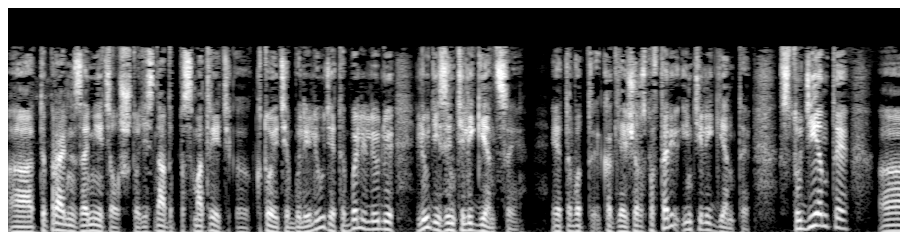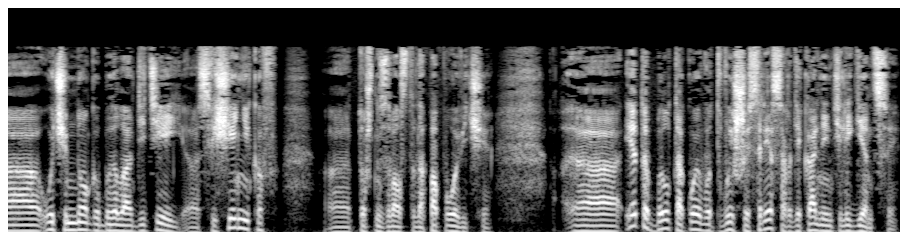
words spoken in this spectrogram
Э, ты правильно заметил, что здесь надо посмотреть, э, кто эти были люди. Это были люди, люди из интеллигенции. Это вот, как я еще раз повторю, интеллигенты. Студенты, э, очень много было детей э, священников, э, то, что называлось тогда Поповичи. Э, это был такой вот высший срез радикальной интеллигенции.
